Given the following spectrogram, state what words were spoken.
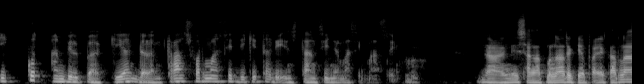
ikut ambil bagian dalam transformasi digital di instansinya masing-masing. Nah, ini sangat menarik ya Pak ya, karena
